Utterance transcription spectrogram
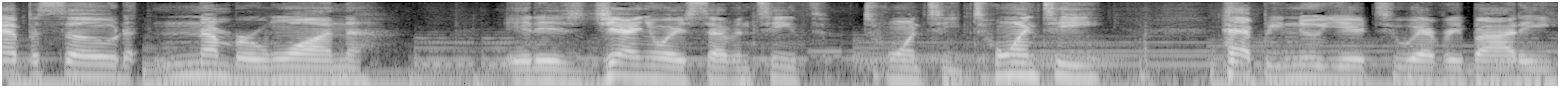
episode number one. It is January 17th, 2020. Happy New Year to everybody.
